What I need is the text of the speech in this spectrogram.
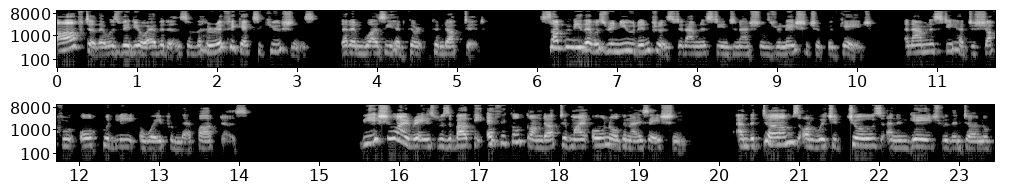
after there was video evidence of the horrific executions that Emwazi had co- conducted. Suddenly, there was renewed interest in Amnesty International's relationship with Cage, and Amnesty had to shuffle awkwardly away from their partners. The issue I raised was about the ethical conduct of my own organization and the terms on which it chose and engaged with internal,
